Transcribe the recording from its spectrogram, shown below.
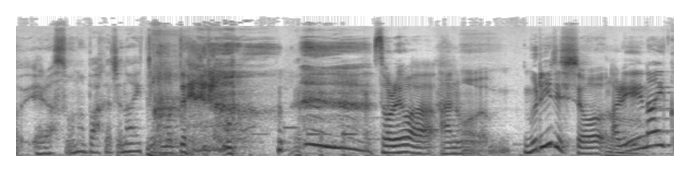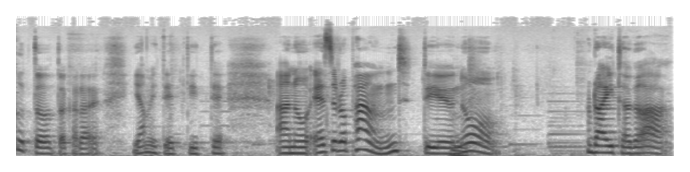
そう偉そうなバカじゃないと思って。それはあの無理でしょ、ありえないことだからやめてって言って。あのエズロ・パウンドっていうの、ライターが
